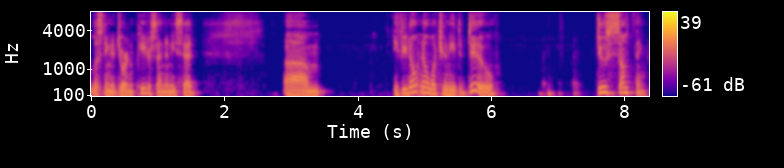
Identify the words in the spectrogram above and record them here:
listening to Jordan Peterson and he said, um, if you don't know what you need to do, do something.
